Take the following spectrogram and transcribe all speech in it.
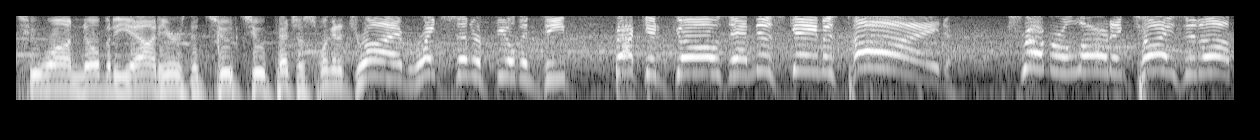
Two on, nobody out. Here's the 2 2 pitch. A swing and a drive. Right center field and deep. Back it goes, and this game is tied. Trevor Larnach ties it up.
